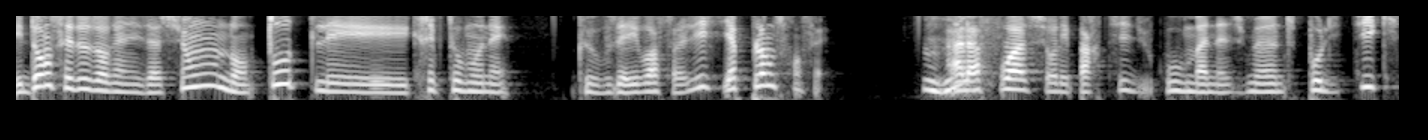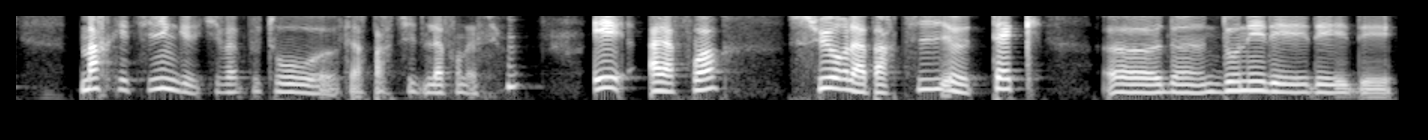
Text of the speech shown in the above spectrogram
Et dans ces deux organisations, dans toutes les crypto-monnaies que vous allez voir sur la liste, il y a plein de Français. Mhm. à la fois sur les parties du coup management, politique, marketing, qui va plutôt euh, faire partie de la fondation, et à la fois sur la partie euh, tech, euh, donner des, des, des-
